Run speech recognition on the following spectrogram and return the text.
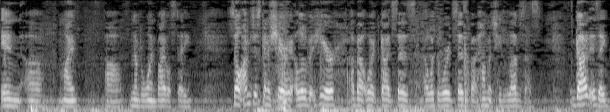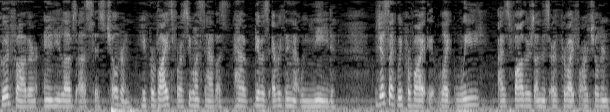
in uh, my uh, number one Bible study. So I'm just going to share a little bit here about what God says, uh, what the Word says about how much He loves us. God is a good father and he loves us, his children. He provides for us. He wants to have us have give us everything that we need. Just like we provide like we as fathers on this earth provide for our children,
